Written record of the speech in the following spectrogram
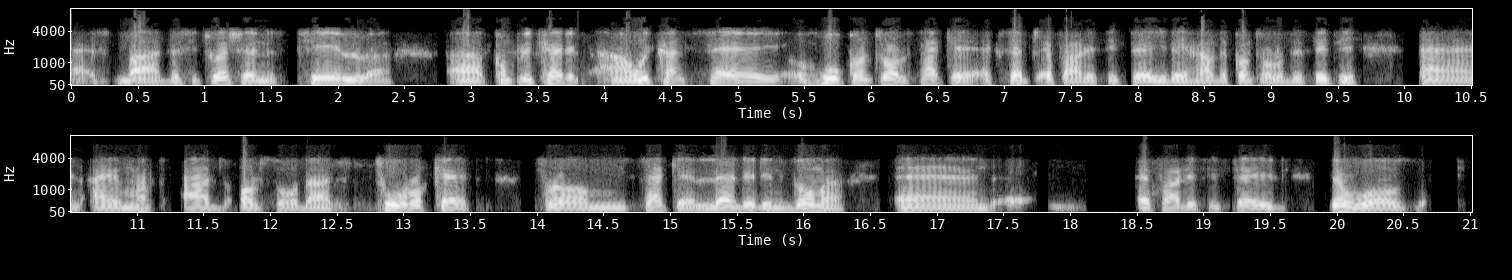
Uh, but the situation is still uh, complicated. Uh, we can't say who controls Sake, except FRDC say they have the control of the city. And I must add also that two rockets from Sake landed in Goma, and FRDC said there was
